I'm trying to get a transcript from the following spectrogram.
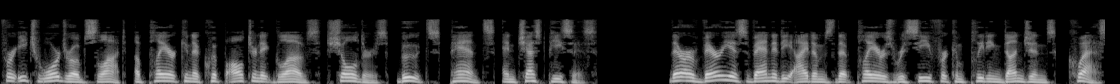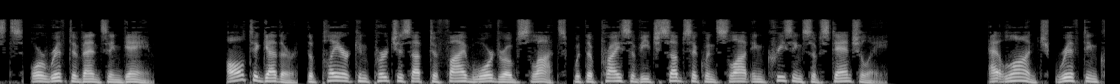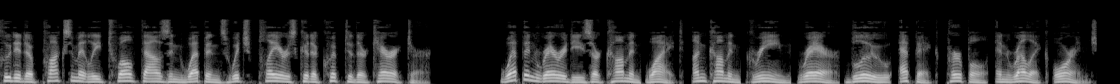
For each wardrobe slot, a player can equip alternate gloves, shoulders, boots, pants, and chest pieces. There are various vanity items that players receive for completing dungeons, quests, or rift events in-game. Altogether, the player can purchase up to five wardrobe slots, with the price of each subsequent slot increasing substantially. At launch, Rift included approximately 12,000 weapons which players could equip to their character. Weapon rarities are common white, uncommon green, rare blue, epic purple, and relic orange.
